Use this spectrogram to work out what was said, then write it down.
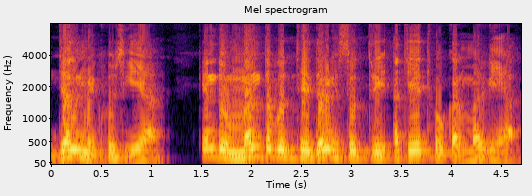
जल में घुस गया। किंतु मंद बुद्धि दीर्घ सूत्री अचेत होकर मर गया।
